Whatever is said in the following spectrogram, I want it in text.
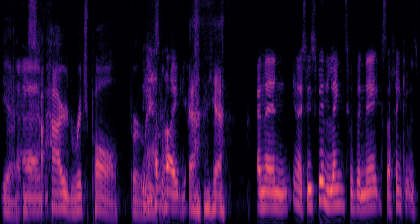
Yeah, he's um, hired Rich Paul for a reason. Yeah, like, yeah, yeah. And then you know, so he's been linked with the Knicks. I think it was,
